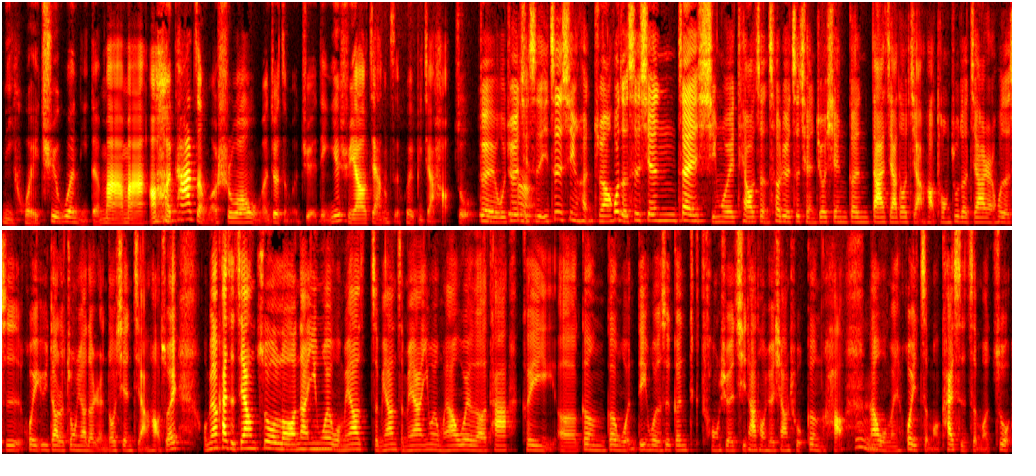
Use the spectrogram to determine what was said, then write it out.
你回去问你的妈妈啊、哦，她怎么说，我们就怎么决定。也许要这样子会比较好做。对，我觉得其嗯实一致性很重要，或者是先在行为调整策略之前，就先跟大家都讲好，同住的家人或者是会遇到的重要的人都先讲好，所以我们要开始这样做喽。那因为我们要怎么样怎么样，因为我们要为了他可以呃更更稳定，或者是跟同学其他同学相处更好，嗯那我们会怎么开始怎么做？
